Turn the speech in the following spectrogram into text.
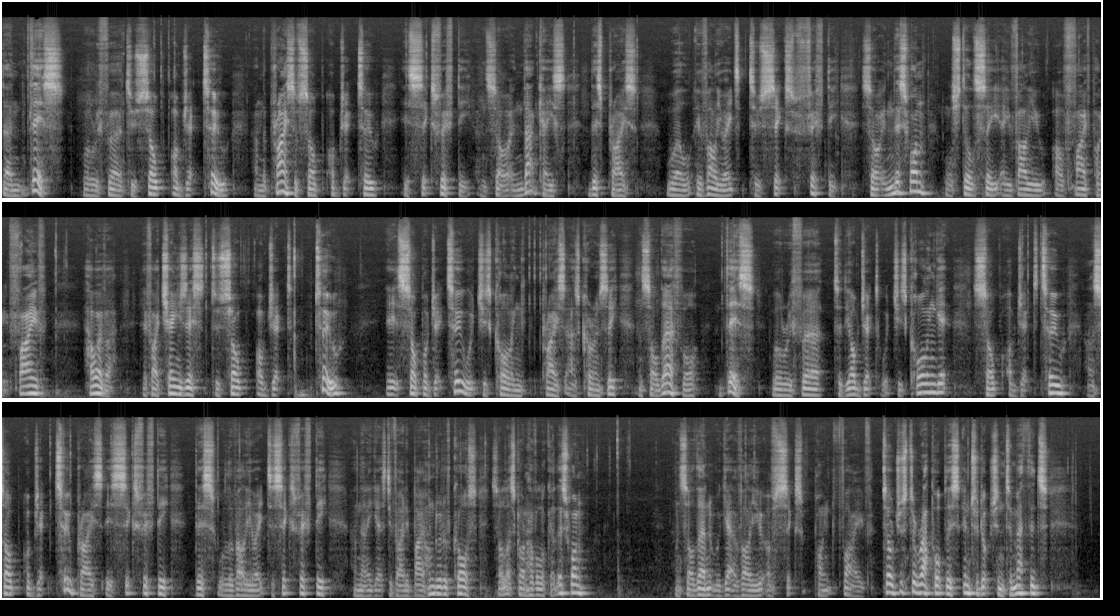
then this will refer to SOAP object 2 and the price of SOAP object 2 is 650 and so in that case this price will evaluate to 650 so in this one we'll still see a value of 5.5 however if I change this to SOAP object 2 it's SOAP object 2 which is calling price as currency. And so therefore this will refer to the object which is calling it SOAP object 2 and SOAP object 2 price is 650 this will evaluate to 650 and then it gets divided by 100 of course. So let's go and have a look at this one and so then we get a value of 6.5 so just to wrap up this introduction to methods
